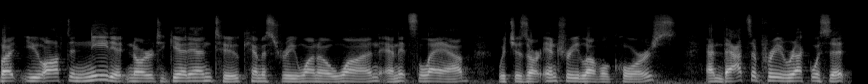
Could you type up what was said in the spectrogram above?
but you often need it in order to get into Chemistry 101 and its lab, which is our entry level course. And that's a prerequisite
